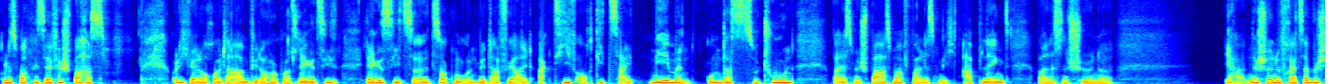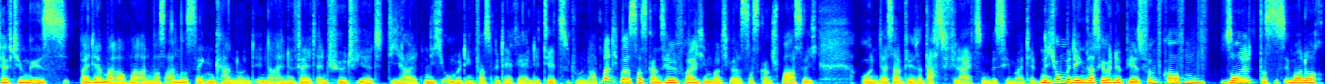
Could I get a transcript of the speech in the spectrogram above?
Und es macht mir sehr viel Spaß. Und ich werde auch heute Abend wieder Hogwarts Legacy, Legacy äh, zocken und mir dafür halt aktiv auch die Zeit nehmen, um das zu tun, weil es mir Spaß macht, weil es mich ablenkt, weil es eine schöne, ja, eine schöne Freizeitbeschäftigung ist, bei der man auch mal an was anderes denken kann und in eine Welt entführt wird, die halt nicht unbedingt was mit der Realität zu tun hat. Manchmal ist das ganz hilfreich und manchmal ist das ganz spaßig und deshalb wäre das vielleicht so ein bisschen mein Tipp. Nicht unbedingt, dass ihr euch eine PS5 kaufen sollt, das ist immer noch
